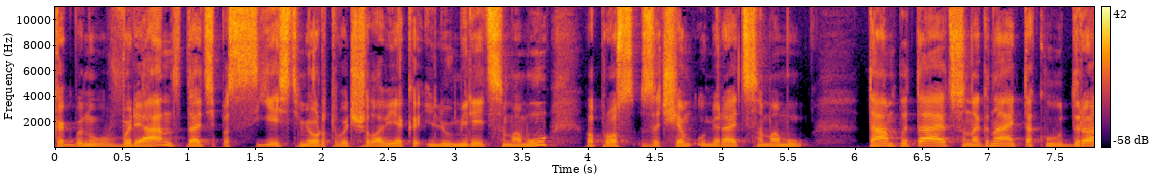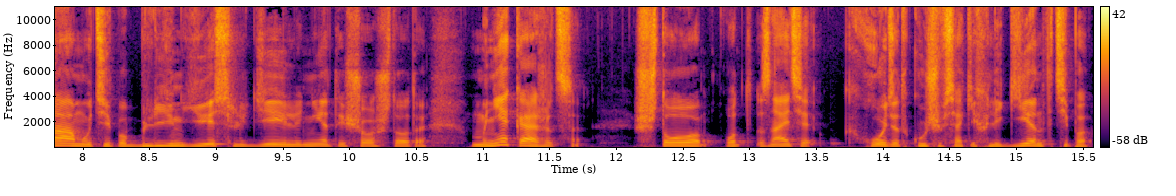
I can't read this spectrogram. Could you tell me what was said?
как бы, ну, вариант, да, типа съесть мертвого человека или умереть самому, вопрос, зачем умирать самому? Там пытаются нагнать такую драму, типа, блин, есть людей или нет, еще что-то. Мне кажется, что, вот, знаете, ходят куча всяких легенд, типа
